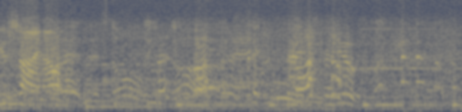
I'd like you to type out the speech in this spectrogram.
You sign, I'll hold this. For you.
